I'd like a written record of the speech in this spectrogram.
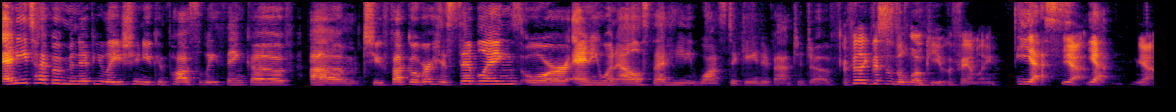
any type of manipulation you can possibly think of um, to fuck over his siblings or anyone else that he wants to gain advantage of. I feel like this is the Loki of the family. Yes. Yeah. Yeah. Yeah.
